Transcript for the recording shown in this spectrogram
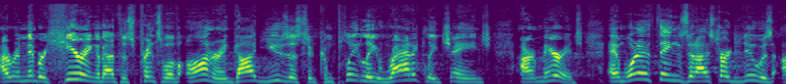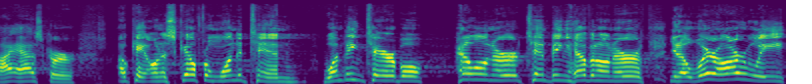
i remember hearing about this principle of honor and god used us to completely radically change our marriage and one of the things that i started to do was i asked her okay on a scale from 1 to 10 1 being terrible hell on earth 10 being heaven on earth you know where are we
